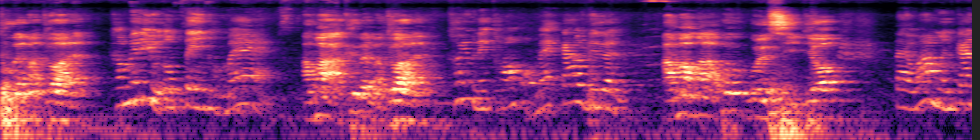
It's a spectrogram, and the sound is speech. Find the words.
ทุเบมาจ่อเลยเขาไม่ได้อยู่ตรงตีนของแม่อามาคือเป็นมาจ่อเลยเขาอยู่ในท้องของแม่เก้าเดือนอามามาเพื่อเวอร์สีเดียวแต่ว่าเหมือนกัน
